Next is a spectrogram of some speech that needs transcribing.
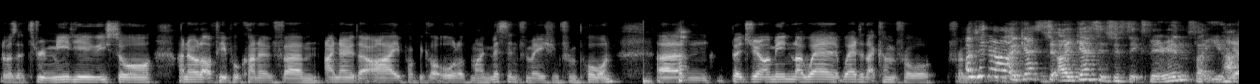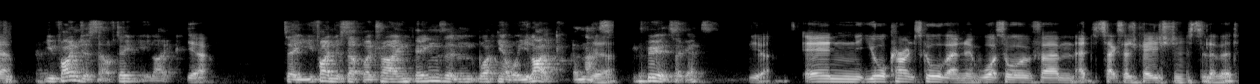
was it through media you saw? I know a lot of people kind of. Um, I know that I probably got all of my misinformation from porn, um, but do you know what I mean? Like where where did that come from? From I don't know. I guess I guess it's just experience. Like you have yeah. to you find yourself, don't you? Like yeah. So you find yourself by trying things and working out what you like, and that's yeah. experience, I guess. Yeah. In your current school, then, what sort of um, ed- sex education is delivered?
